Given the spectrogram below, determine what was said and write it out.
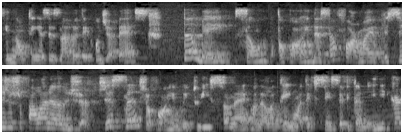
que não tem às vezes nada a ver com diabetes, também são ocorrem dessa forma. Eu preciso chupar laranja. Gestante ocorre muito isso, né? Quando ela tem uma deficiência vitamínica.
